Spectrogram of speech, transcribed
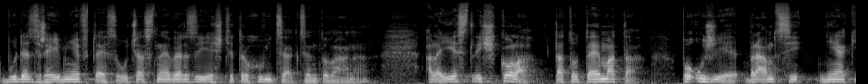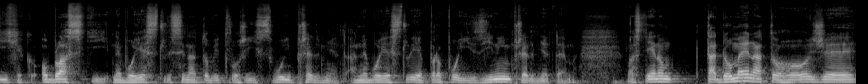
a bude zřejmě v té současné verzi ještě trochu více akcentována. Ale jestli škola tato témata použije v rámci nějakých jako oblastí, nebo jestli si na to vytvoří svůj předmět, anebo jestli je propojí s jiným předmětem. Vlastně jenom ta doména toho, že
